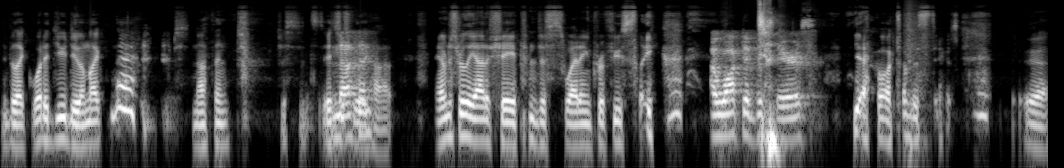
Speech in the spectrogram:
They'd be like, "What did you do?" I'm like, "Nah, just nothing. Just it's, it's just really hot. And I'm just really out of shape and just sweating profusely." I walked up the stairs. yeah, I walked up the stairs. Yeah,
